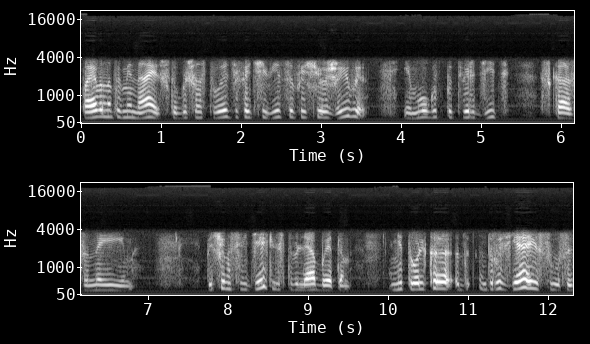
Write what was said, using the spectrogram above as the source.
Павел напоминает, что большинство этих очевидцев еще живы и могут подтвердить сказанное им. Причем свидетельствовали об этом не только друзья Иисуса,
